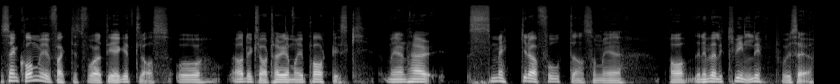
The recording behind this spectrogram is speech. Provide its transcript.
Sen kommer ju faktiskt vårt eget glas och ja, det är klart, här är man ju partisk. Med den här smäckra foten som är, ja, den är väldigt kvinnlig får vi säga.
